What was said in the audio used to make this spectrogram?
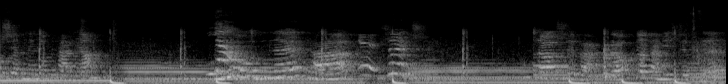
potrzebne do prania? Brudne, tak, rzeczy. Proszę bardzo. Kto tam jeszcze chce?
